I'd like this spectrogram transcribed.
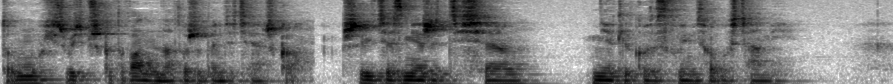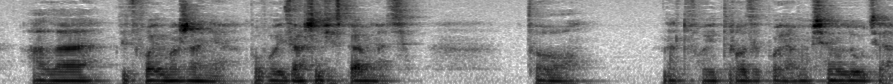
to musisz być przygotowany na to, że będzie ciężko. Przyjdzie zmierzyć ci się nie tylko ze swoimi słabościami, ale gdy twoje marzenie powoli zacznie się spełniać, to na twojej drodze pojawią się ludzie.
